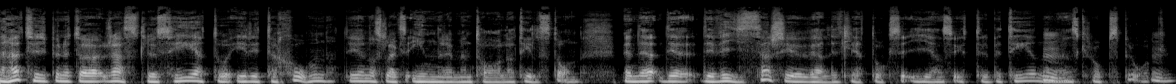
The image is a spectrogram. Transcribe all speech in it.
Den, här typen av rastlöshet och irritation, det är någon slags inre mentala tillstånd. Men det, det, det visar sig ju väldigt lätt också i ens yttre beteende mm. och ens kroppsspråk. Mm.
